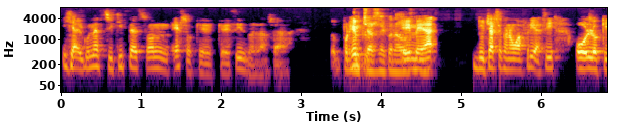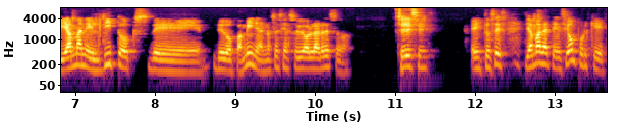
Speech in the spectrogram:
y algunas chiquitas son eso que, decís, ¿verdad? O sea, por ejemplo, ducharse con agua, eh, fría. ducharse con agua fría, sí, o lo que llaman el detox de, de dopamina, no sé si has oído hablar de eso. Sí, sí. Entonces llama la atención porque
